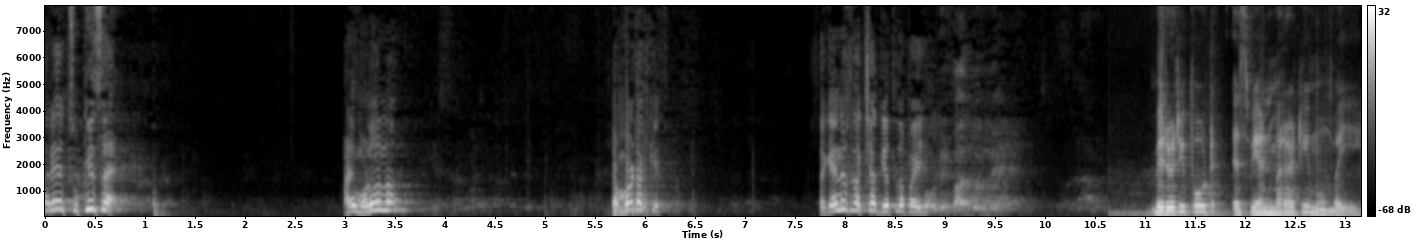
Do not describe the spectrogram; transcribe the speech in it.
तर हे चुकीचं आहे. आणि म्हणून शंभर टक्के सगळ्यांनीच लक्षात घेतलं पाहिजे. Bureau report S N Marathi Mumbai.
